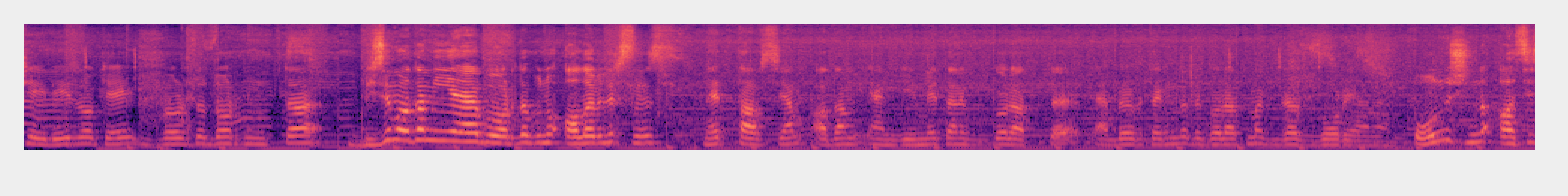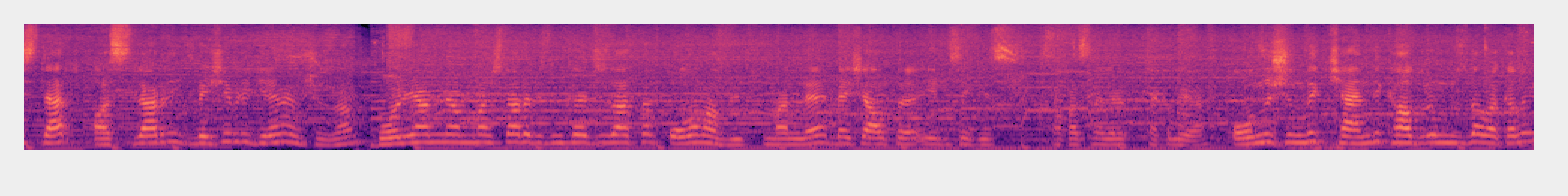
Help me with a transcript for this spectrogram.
şeydeyiz. Okey. Borussia Dortmund'da bizim adam iyi ya bu arada. Bunu alabilirsiniz. Net tavsiyem. Adam yani 20 tane gol attı. Yani böyle bir takımda da gol atmak biraz zor yani. Onun dışında asistler. Asistlerde ilk 5'e bile girememişiz lan. Gol yenmeyen maçlarda bizim kaleci zaten olamaz büyük ihtimalle 5 6 7 8 kafasına göre takılıyor onun dışında kendi kadromuzda bakalım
